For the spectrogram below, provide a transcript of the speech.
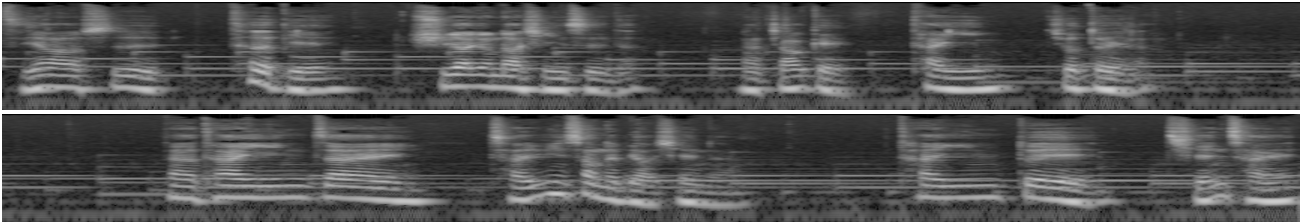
只要是特别需要用到心思的，那交给太阴就对了。那太阴在财运上的表现呢？太阴对钱财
